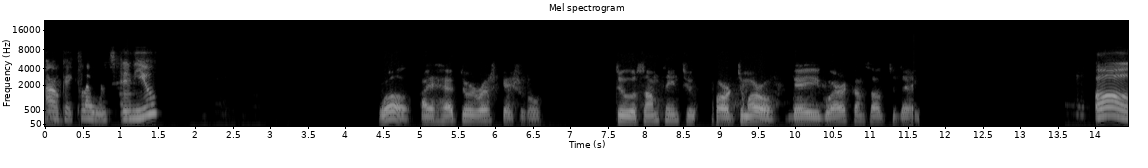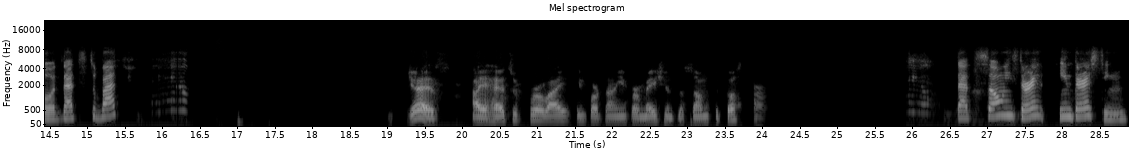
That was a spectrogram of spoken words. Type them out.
Ah, okay, clients. And you? Well, I had to reschedule to something to for tomorrow. They were canceled today. Oh, that's too bad. Yes, I had to provide important information to some to customers. That's so inter interesting.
